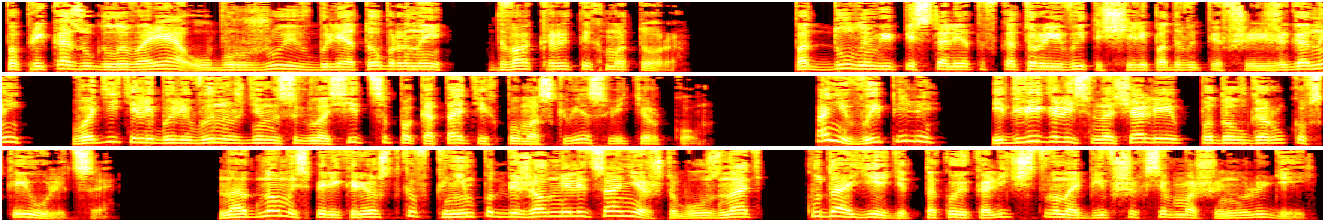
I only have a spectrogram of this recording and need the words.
По приказу главаря у буржуев были отобраны два крытых мотора. Под дулами пистолетов, которые вытащили подвыпившие жиганы, водители были вынуждены согласиться покатать их по Москве с ветерком. Они выпили и двигались вначале по Долгоруковской улице. На одном из перекрестков к ним подбежал милиционер, чтобы узнать, куда едет такое количество набившихся в машину людей.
